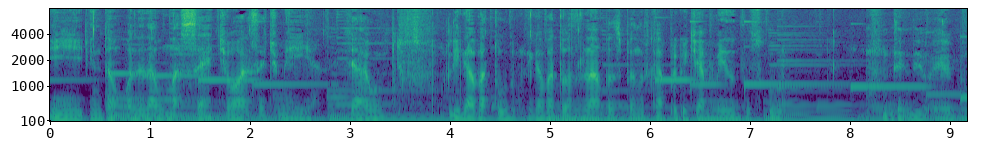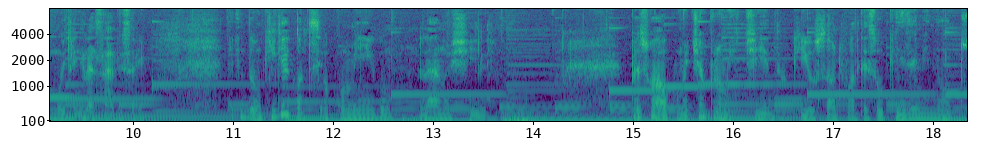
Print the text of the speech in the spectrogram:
E então, quando dava umas sete horas, sete e meia, já eu ligava tudo, ligava todas as lâmpadas para não ficar, porque eu tinha medo do escuro. Entendeu? É muito engraçado isso aí. Então, o que, que aconteceu comigo lá no Chile? Pessoal, como eu tinha prometido que o ia ter 15 minutos,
